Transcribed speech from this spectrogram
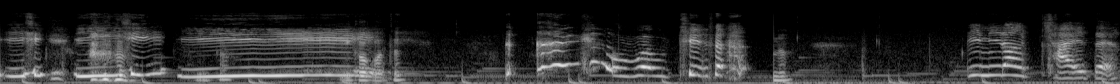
이, 이, 이. 이거거든. 엄마 웃기다. 응. 린이랑 잘 돼.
